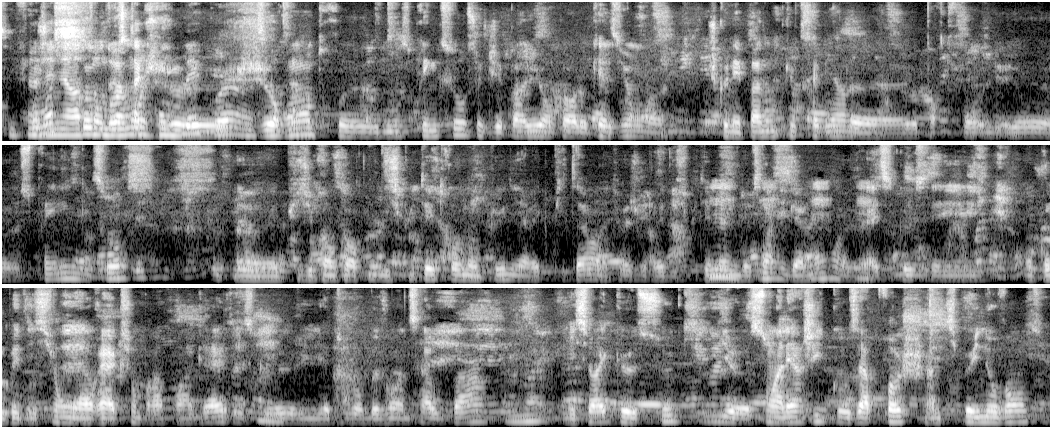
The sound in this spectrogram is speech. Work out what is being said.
C'est- Je- S'il fait Pour un moi, générateur Comme de vraiment, stack je, complet, quoi. je rentre euh, dans Spring Source et que j'ai pas eu encore l'occasion, euh, je connais pas non plus très bien le, le portfolio euh, Spring Source, euh, et puis j'ai pas encore discuté trop non plus ni avec Peter, et tu vois, je voudrais discuter même de ça également. Euh, Est-ce que c'est en compétition ou en réaction par rapport à Grève Est-ce qu'il y a toujours besoin de ça ou pas? Mais c'est vrai que ceux qui euh, sont allergiques aux approches un petit peu innovantes,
